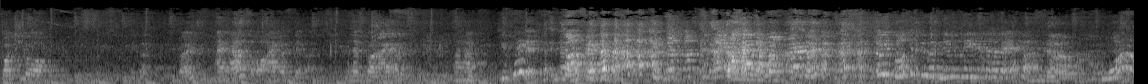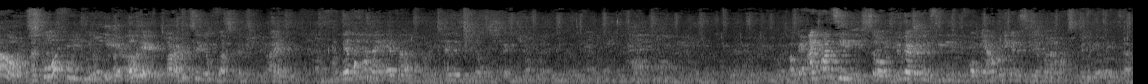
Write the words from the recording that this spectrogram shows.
Got your, Never, right? I have or I have never. And I've got, I have. I have. You played it? No. I have never. Wait, both of you have never played Never Have I Ever? No. Wow, score for me. Okay, alright, so your first question, right? Never have I ever pretended to know which fish Okay, I can't see these, so you guys are going to see these before me. I'm only going to see them when I watch the video later.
